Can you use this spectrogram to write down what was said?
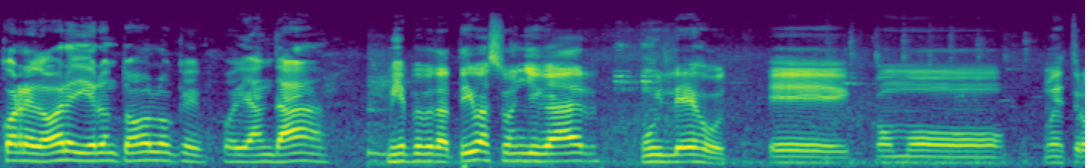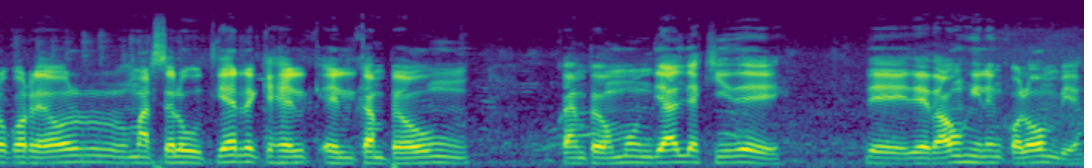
Corredores dieron todo lo que podían dar. Mis expectativas son llegar muy lejos, eh, como nuestro corredor Marcelo Gutiérrez, que es el, el campeón, campeón mundial de aquí de, de, downhill en Colombia.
